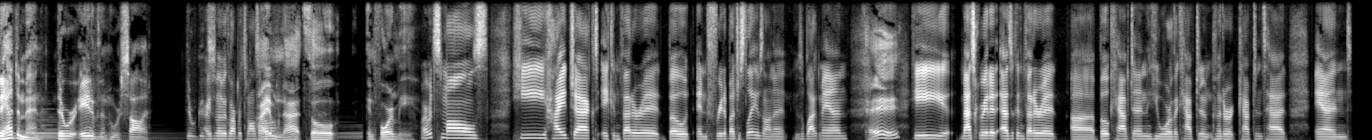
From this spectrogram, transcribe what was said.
They had the men. There were eight of them who were solid. They were good. Are you familiar with. Robert Smalls? I am not. So inform me. Robert Smalls, he hijacked a Confederate boat and freed a bunch of slaves on it. He was a black man. Hey. He masqueraded as a Confederate uh, boat captain. He wore the captain Confederate captain's hat, and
